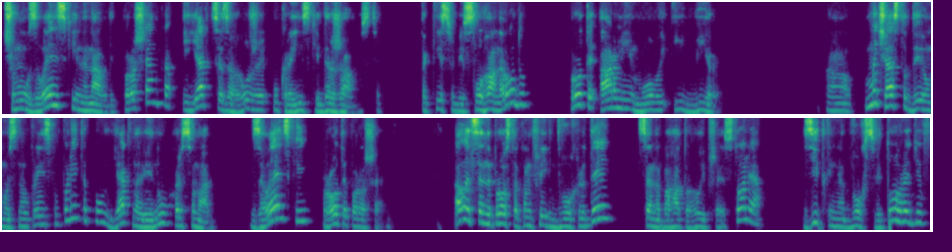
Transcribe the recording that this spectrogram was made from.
Чому Зеленський ненавидить Порошенка і як це загрожує українській державності? Такий собі слуга народу проти армії, мови і віри. Е, Ми часто дивимося на українську політику як на війну персонально. Зеленський проти Порошенка. Але це не просто конфлікт двох людей, це набагато глибша історія, зіткнення двох світоглядів,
